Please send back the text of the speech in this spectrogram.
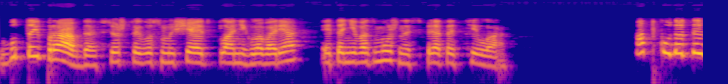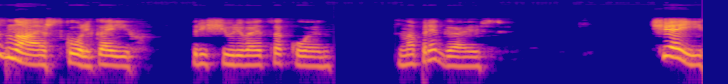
Будто и правда, все, что его смущает в плане главаря, это невозможность спрятать тела. «Откуда ты знаешь, сколько их?» — прищуривается Коэн. Напрягаюсь. Чаи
